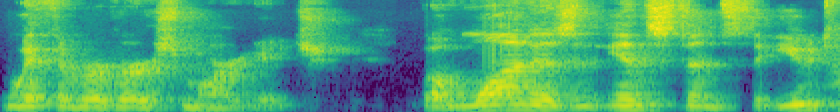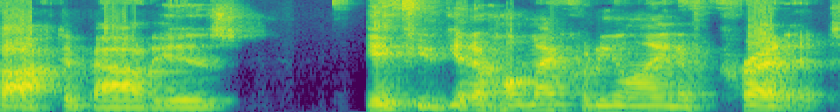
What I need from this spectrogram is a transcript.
with a reverse mortgage. But one is an instance that you talked about is if you get a home equity line of credit,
